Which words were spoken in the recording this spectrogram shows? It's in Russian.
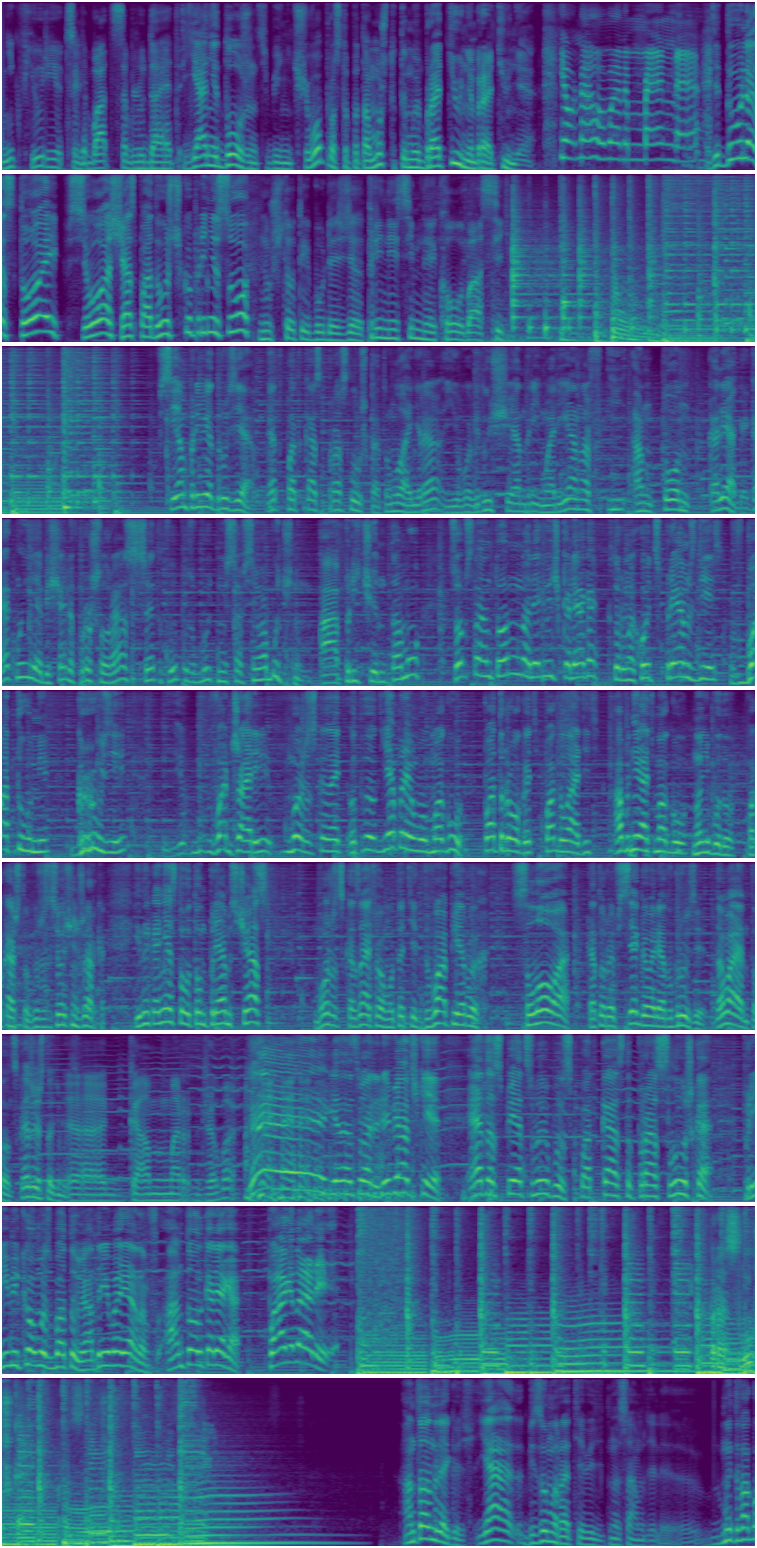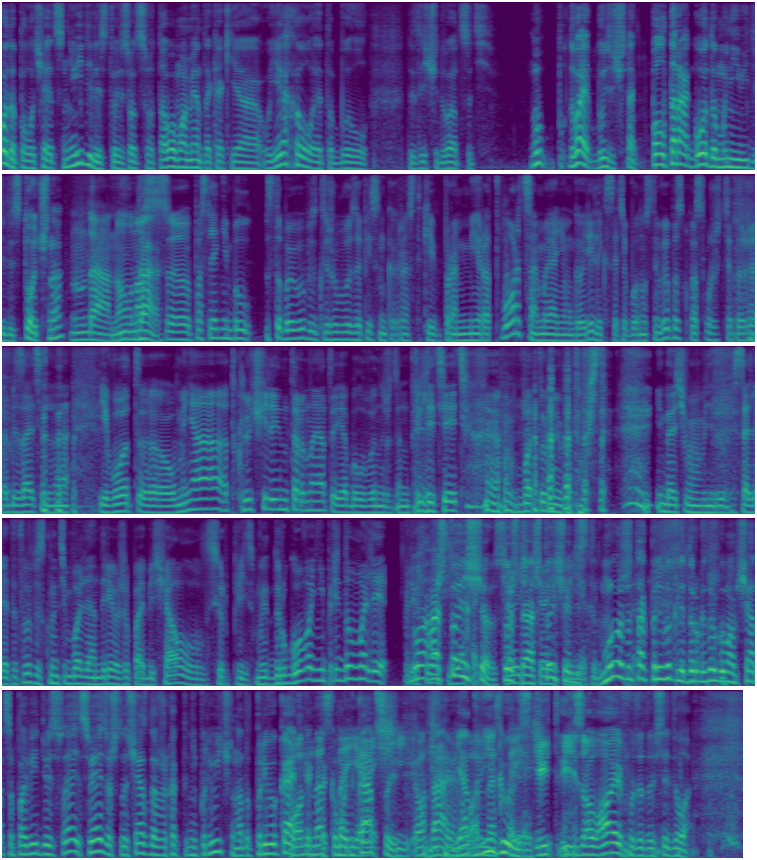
Ник Фьюри целебат соблюдает. Я не должен тебе ничего, просто потому, что ты мой братюня, братюня. You know what I? Дедуля, стой! Все, сейчас подушечку принесу. Ну что ты будешь делать? Принеси мне колбасы. Всем привет, друзья! Это подкаст «Прослушка» от онлайнера, его ведущие Андрей Марьянов и Антон Коляга. Как мы и обещали в прошлый раз, этот выпуск будет не совсем обычным. А причина тому, собственно, Антон Олегович Коляга, который находится прямо здесь, в Батуми, Грузии, в Аджаре, можно сказать. Вот, вот я прям его могу потрогать, погладить, обнять могу, но не буду пока что, потому что все очень жарко. И, наконец-то, вот он прямо сейчас может сказать вам вот эти два первых слова, которые все говорят в Грузии. Давай, Антон, скажи что-нибудь. Э, Гамарджоба. Эй, Геноцваль, ребятушки, это спецвыпуск подкаста «Прослушка». Прямиком из Батуми. Андрей Марьянов, Антон Коляга. Погнали! Прослушка. Антон Олегович, я безумно рад тебя видеть, на самом деле. Мы два года, получается, не виделись. То есть вот с того момента, как я уехал, это был 2020... Ну, давай будем считать, полтора года мы не виделись точно. Да, но у нас э, последний был с тобой выпуск живой записан как раз-таки про миротворца. Мы о нем говорили, кстати, бонусный выпуск, послушайте тоже обязательно. И вот э, у меня отключили интернет, и я был вынужден прилететь в Батуми, потому что иначе мы бы не записали этот выпуск. Ну, тем более Андрей уже пообещал сюрприз. Мы другого не придумали. Ну, а что ехать. еще? Слушайте, а что еще действительно? Мы уже так привыкли друг с другом общаться по видеосвязи, что сейчас даже как-то непривычно, надо привыкать как-то к коммуникации. да, я двигаюсь. It is alive, вот это все дела.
